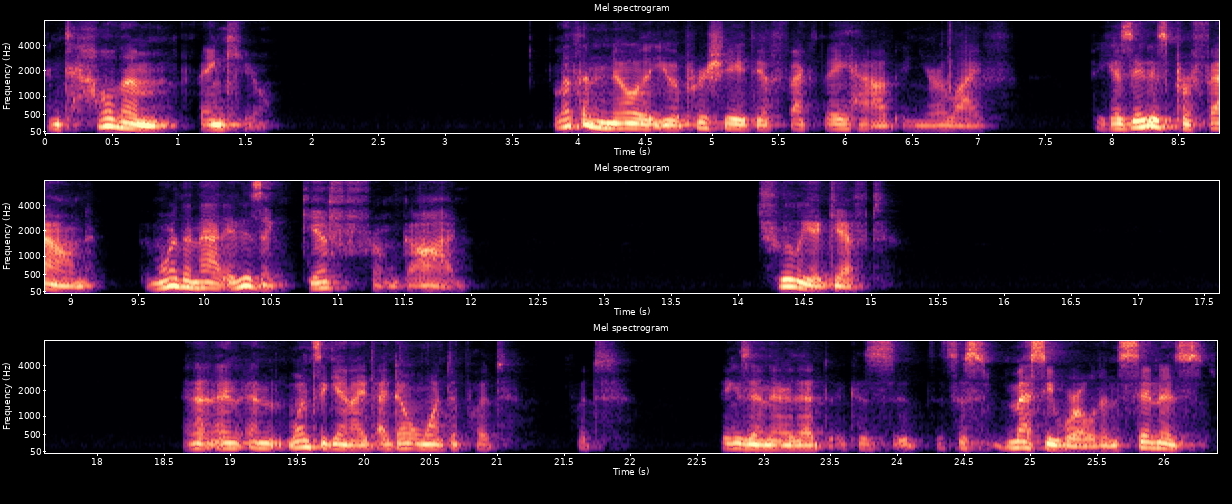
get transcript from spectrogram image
and tell them thank you. Let them know that you appreciate the effect they have in your life because it is profound. But more than that, it is a gift from God truly a gift. And, and, and once again, I, I don't want to put, put things in there that, because it's this messy world and sin is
